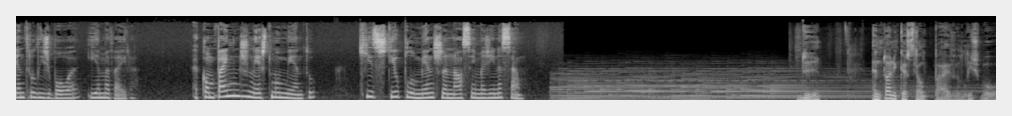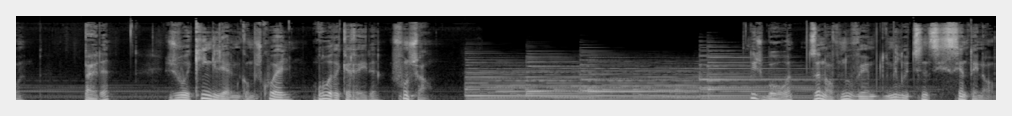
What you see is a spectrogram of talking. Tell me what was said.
entre Lisboa e a Madeira. Acompanhe-nos neste momento que existiu pelo menos na nossa imaginação. De António Castelo de Paiva, Lisboa, para Joaquim Guilherme Gomes Coelho, Rua da Carreira, Funchal. Lisboa, 19 de novembro de 1869.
